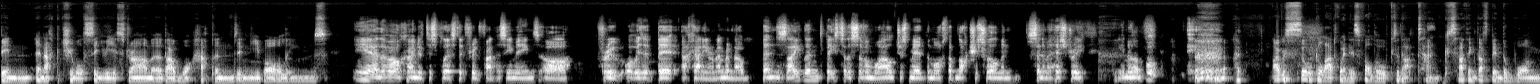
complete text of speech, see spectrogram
been an actual serious drama about what happened in New Orleans. yeah. They've all kind of displaced it through fantasy means or through what was it? Bit I can't even remember now. Benh Zeitlin, Beasts of the Southern Wild, just made the most obnoxious film in cinema history. You know, but I was so glad when his follow up to that tanked. I think that's been the one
